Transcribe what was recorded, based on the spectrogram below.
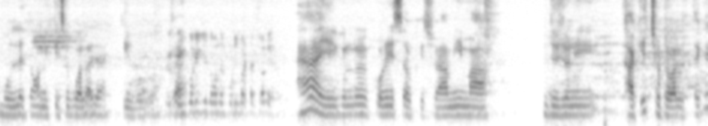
বললে তো অনেক কিছু বলা যায় কি বলব? হ্যাঁ এইগুলো করি সব কিছু। আমি মা দুজনই থাকি ছোটোবেলার থেকে।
